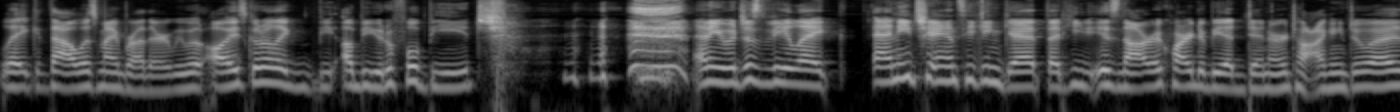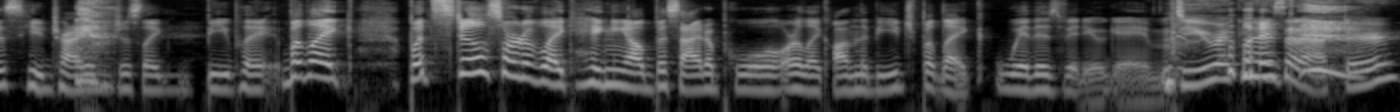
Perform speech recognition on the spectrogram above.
like that was my brother. We would always go to like be- a beautiful beach and he would just be like any chance he can get that he is not required to be at dinner talking to us he'd try to just like be play but like but still sort of like hanging out beside a pool or like on the beach but like with his video game. Do you recognize that actor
